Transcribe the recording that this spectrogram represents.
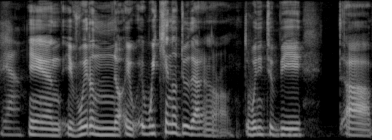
Yeah. And if we don't know, we cannot do that on our own. We need to be uh,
